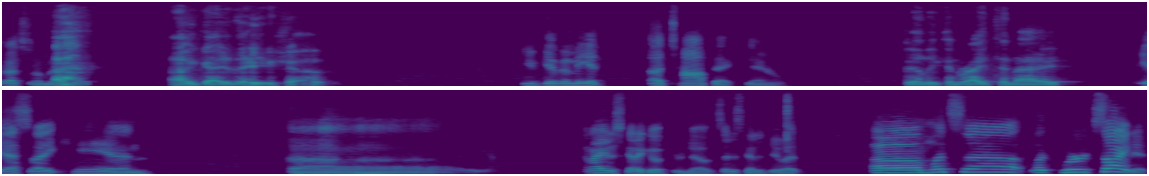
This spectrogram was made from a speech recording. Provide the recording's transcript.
That's what I'm going to do. Okay, there you go. You've given me a, a topic now. Billy can write tonight. Yes, I can. Uh, and I just got to go through notes. I just got to do it. Um, let's uh, let we're excited.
